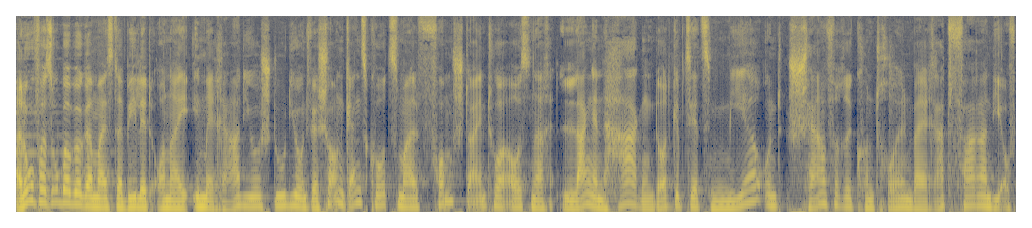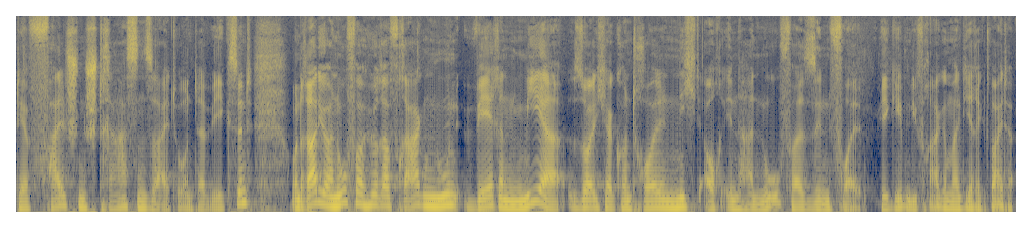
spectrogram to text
Hannovers Oberbürgermeister Belet Onay im Radiostudio und wir schauen ganz kurz mal vom Steintor aus nach Langenhagen. Dort gibt es jetzt mehr und schärfere Kontrollen bei Radfahrern, die auf der falschen Straßenseite unterwegs sind. Und Radio Hannover-Hörer fragen nun, wären mehr solcher Kontrollen nicht auch in Hannover sinnvoll? Wir geben die Frage mal direkt weiter.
